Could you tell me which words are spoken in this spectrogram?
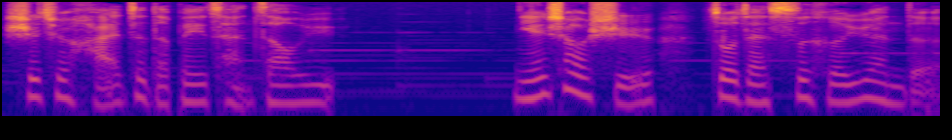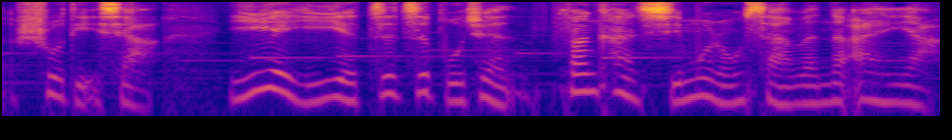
失去孩子的悲惨遭遇。年少时坐在四合院的树底下，一页一页孜孜不倦翻看席慕容散文的艾雅，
